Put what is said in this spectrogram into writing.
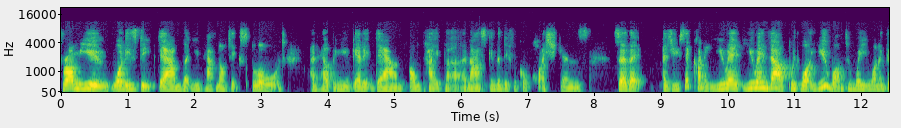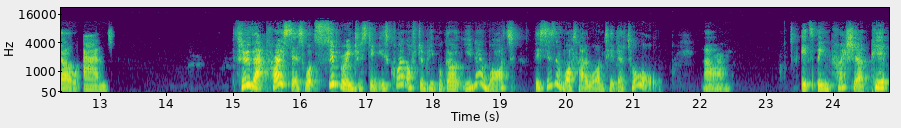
from you what is deep down, but you have not explored, and helping you get it down on paper and asking the difficult questions, so that, as you said, Conny, you you end up with what you want and where you want to go, and through that process, what's super interesting is quite often people go, you know what, this isn't what I wanted at all. Yeah. Um, it's been pressure, peer,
